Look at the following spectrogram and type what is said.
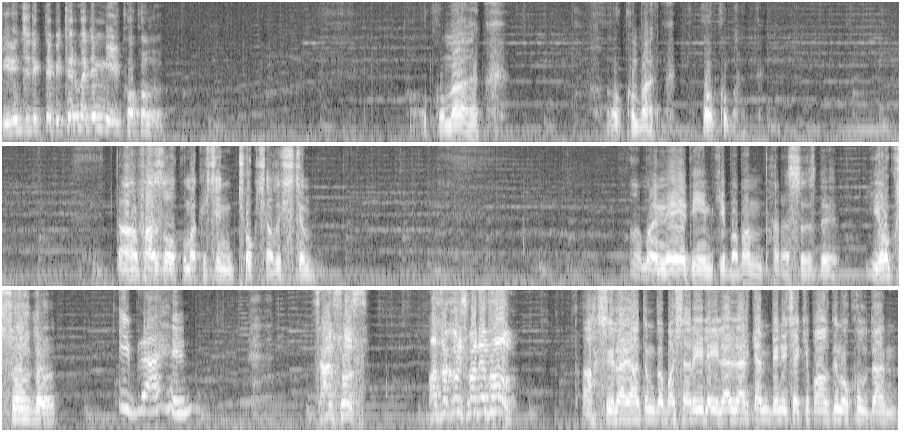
Birincilikte bitirmedim mi ilkokulu? Okumak, okumak, okumak. Daha fazla okumak için çok çalıştım. Ama ne edeyim ki babam parasızdı, yoksuldu. İbrahim! Sen sus! Fazla konuşma defol! Tahsil hayatımda başarıyla ilerlerken beni çekip aldın okuldan.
